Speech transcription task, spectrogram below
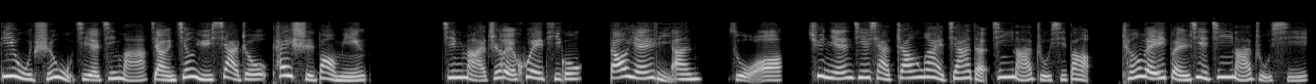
第五十五届金马奖将于下周开始报名。金马执委会提供，导演李安左去年接下张艾嘉的金马主席棒，成为本届金马主席。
